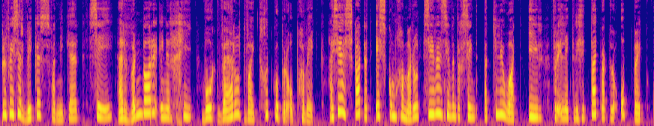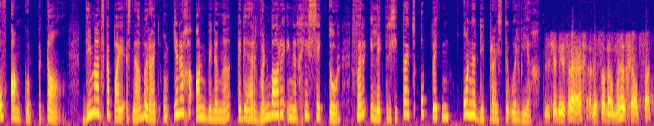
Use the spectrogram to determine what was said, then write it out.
Professor Wikus van die kerk sê herwinbare energie word wêreldwyd goedkoper opgewek Hy sê hy skat dat Eskom gemiddeld 77 sent 'n kilowattuur vir elektrisiteit wat hulle opwek of aankoop betaal. Die maatskappy is nou bereid om enige aanbiedinge uit die herwinbare energie sektor vir elektrisiteitsopwekking onder die prys te oorweeg. Hulle sê dis reg, hulle sal nou minder geld vat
